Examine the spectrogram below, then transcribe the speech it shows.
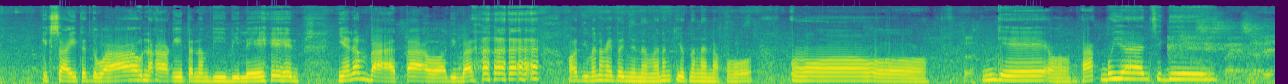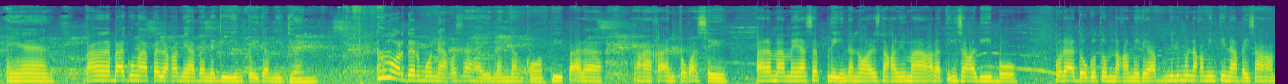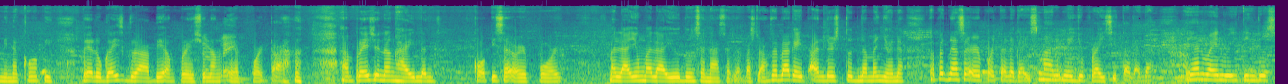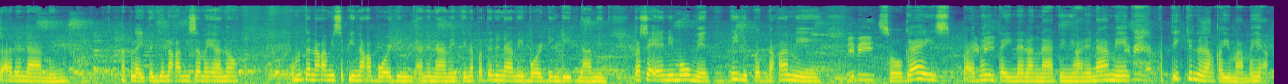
Excited. Wow, nakakita ng bibilin. Yan ang bata, oh, di ba? oh, di ba nakita niyo naman ang cute ng anak ko? Oh, oh. Hindi. Oh, takbo yan. Sige. Ayan. Parang nabago nga pala kami habang naghihintay kami dyan. Order muna ako sa Highland ng coffee para nakakaanto kasi. Para mamaya sa plane, ano oras na kami makakarating sa Kalibo. Kurado, gutom na kami. Kaya bumili muna kami tinapay, saka kami nag-coffee. Pero guys, grabe ang presyo ng airport ah. ang presyo ng Highland coffee sa airport malayong malayo dun sa nasa labas lang. Sa bagay, understood naman yun na kapag nasa airport talaga, is mahal, medyo pricey talaga. Ayan, while waiting dun sa ano namin, apply, tandiyan na kami sa may ano, pumunta na kami sa pinaka-boarding, ano namin, pinapunta na namin boarding gate namin. Kasi any moment, lilipad na kami. Baby, So guys, paano hintayin na lang natin yung ano namin. Update ko na lang kayo mamaya.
